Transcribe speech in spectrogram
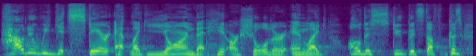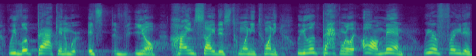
how did we get scared at like yarn that hit our shoulder and like all this stupid stuff? Because we look back and we're, it's, you know, hindsight is 2020. We look back and we're like, oh man, we were afraid of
